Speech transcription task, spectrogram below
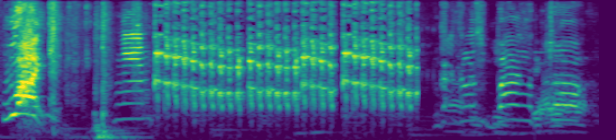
why nggak jelas banget cok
